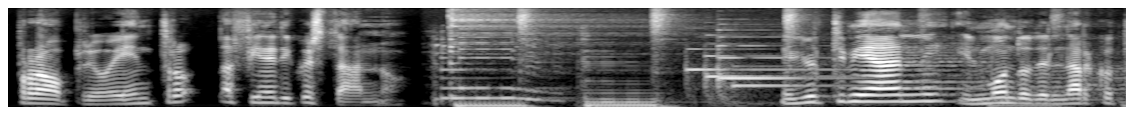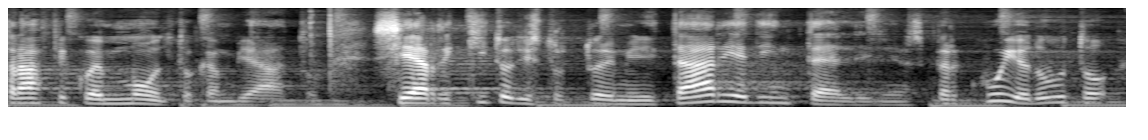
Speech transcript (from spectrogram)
proprio entro la fine di quest'anno. Negli ultimi anni il mondo del narcotraffico è molto cambiato, si è arricchito di strutture militari e di intelligence, per cui ho dovuto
